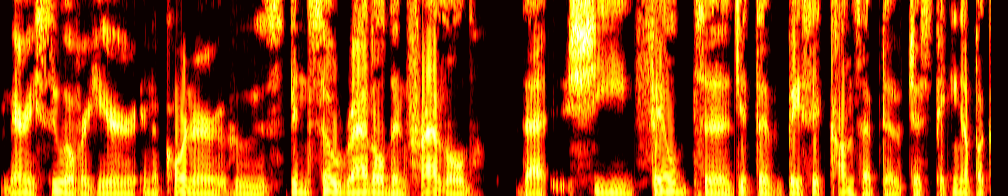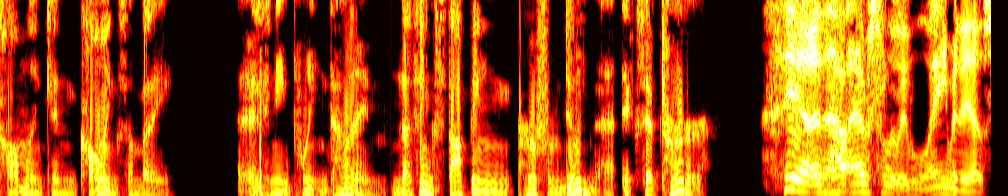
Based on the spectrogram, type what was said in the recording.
Mary Sue over here in the corner who's been so rattled and frazzled that she failed to get the basic concept of just picking up a comlink and calling somebody at any point in time. Nothing's stopping her from doing that except her. Yeah, and how absolutely lame it is.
